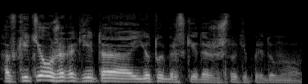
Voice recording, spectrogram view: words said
А в Ките уже какие-то ютуберские даже штуки придумывал.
